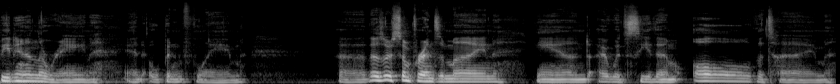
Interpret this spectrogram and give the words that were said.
Speeding in the Rain and Open Flame. Uh, those are some friends of mine, and I would see them all the time.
